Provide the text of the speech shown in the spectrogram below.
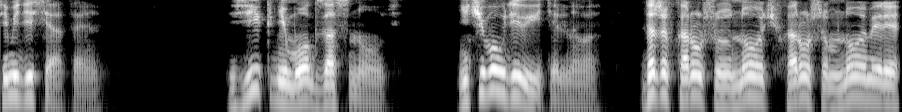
Семидесятое. Зик не мог заснуть. Ничего удивительного. Даже в хорошую ночь, в хорошем номере,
